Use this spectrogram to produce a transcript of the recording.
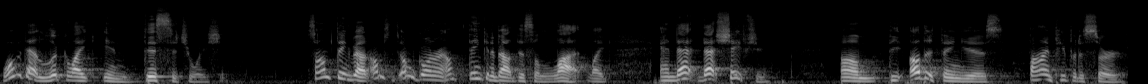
what would that look like in this situation? So I'm thinking about, I'm, I'm going around, I'm thinking about this a lot, like, and that, that shapes you. Um, the other thing is find people to serve.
